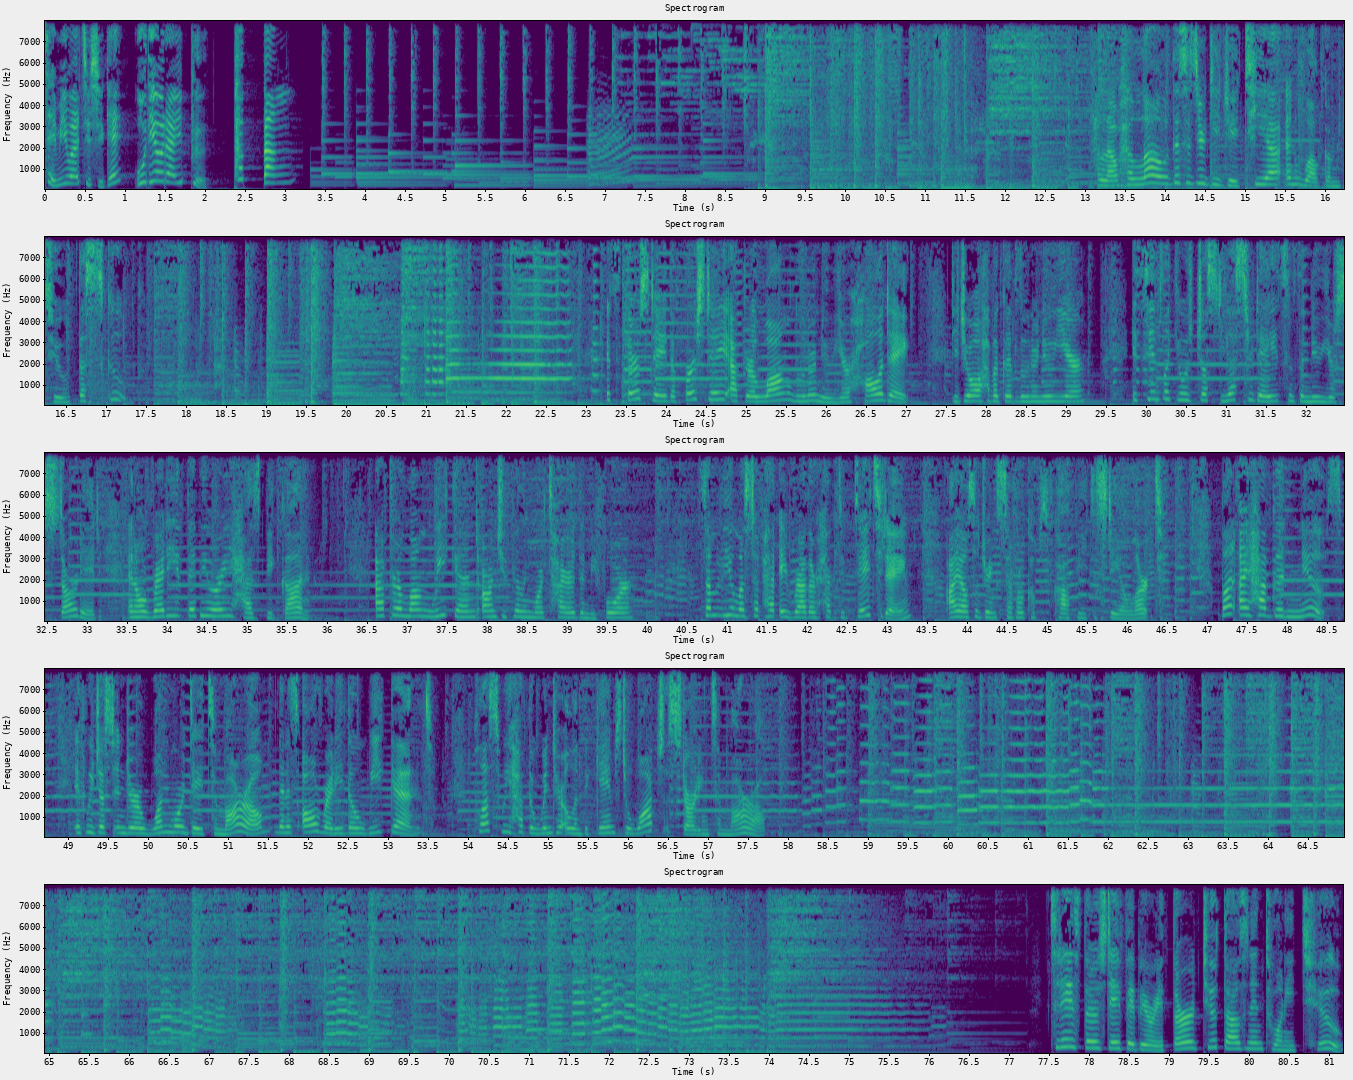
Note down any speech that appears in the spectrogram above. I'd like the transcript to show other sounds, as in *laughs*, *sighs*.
재미와 지식의 오디오 라이프 팝빵 Hello, hello. This is your DJ Tia, and welcome to The Scoop. It's Thursday, the first day after a long Lunar New Year holiday. Did you all have a good Lunar New Year? It seems like it was just yesterday since the new year started, and already February has begun. After a long weekend, aren't you feeling more tired than before? Some of you must have had a rather hectic day today. I also drink several cups of coffee to stay alert. But I have good news. If we just endure one more day tomorrow, then it's already the weekend. Plus, we have the Winter Olympic Games to watch starting tomorrow. Thursday, February 3rd, 2022.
